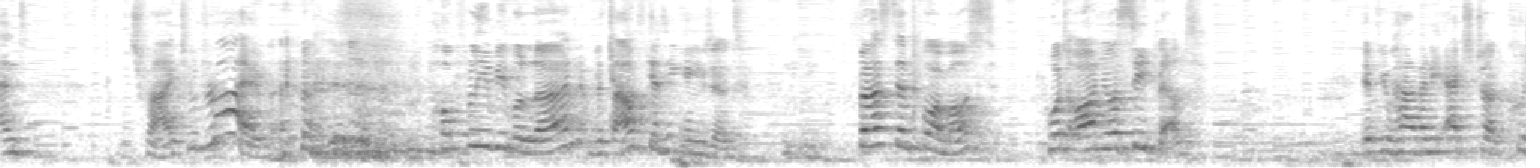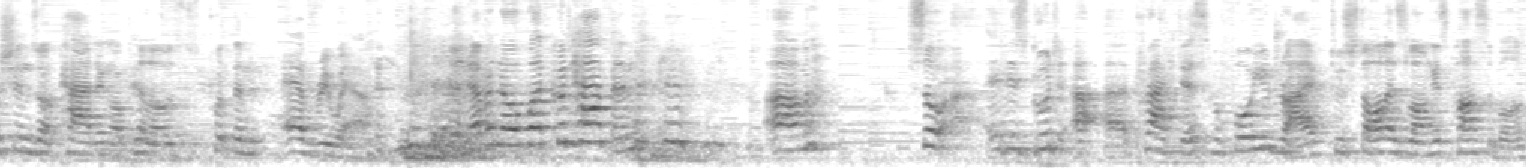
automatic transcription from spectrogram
and try to drive. Hopefully we will learn without getting injured. First and foremost, put on your seatbelt. If you have any extra cushions or padding or pillows, put them everywhere. you never know what could happen. Um, so uh, it is good uh, uh, practice before you drive to stall as long as possible.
